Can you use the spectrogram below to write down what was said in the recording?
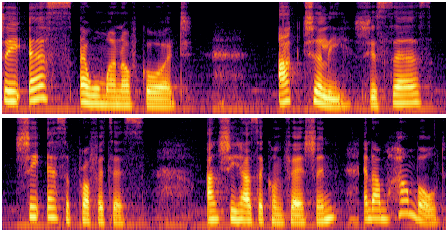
She is a woman of God. Actually, she says she is a prophetess and she has a confession. And I'm humbled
